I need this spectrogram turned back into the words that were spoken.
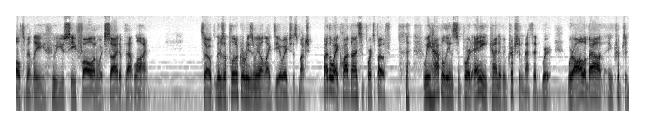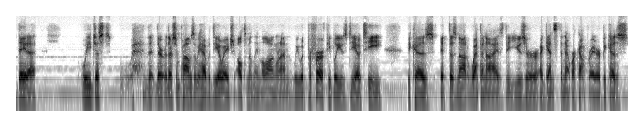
ultimately who you see fall on which side of that line. So there's a political reason we don't like DOH as much. By the way, Quad 9 supports both. we happily support any kind of encryption method. We're, we're all about encrypted data. We just, there, there's some problems that we have with DOH ultimately in the long run. We would prefer if people use DOT because it does not weaponize the user against the network operator because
